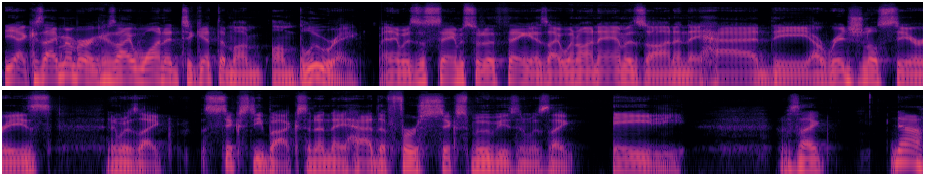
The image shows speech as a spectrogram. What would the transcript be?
Yeah, because I remember because I wanted to get them on, on Blu-ray, and it was the same sort of thing as I went on Amazon and they had the original series, and it was like 60 bucks. And then they had the first six movies and it was like 80. It was like, no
